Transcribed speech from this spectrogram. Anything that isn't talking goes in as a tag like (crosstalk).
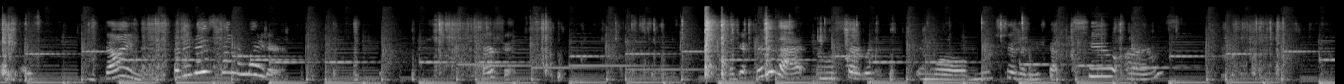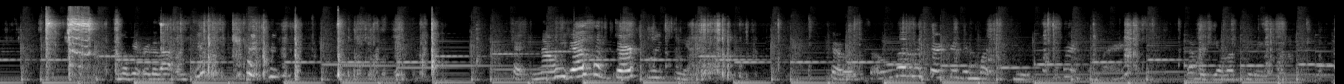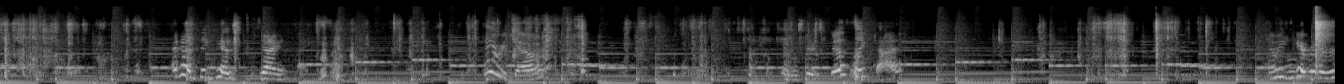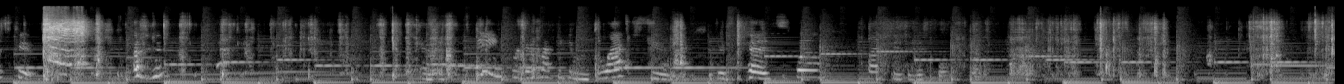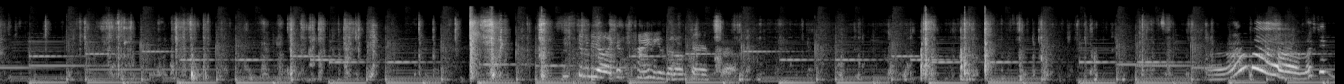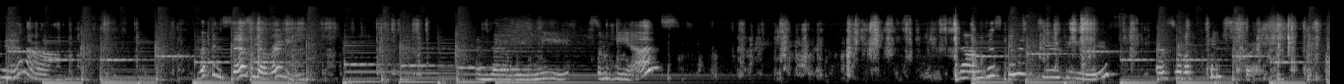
as diamond, but it is kind of lighter. Perfect. We'll get rid of that, and we'll start with, and we'll make sure that he's got two arms. And we'll get rid of that one too. (laughs) okay, now he does have dark blue pants. So it's a little bit darker than what you prefer somewhere. That might be a. I don't think he has giant legs. There we go. So we'll do it just like that. Can get rid of this too. and I think we're gonna have to give him black shoes just because, well, black shoes are just cool. He's gonna be like a tiny little character. Oh, look at him. Looking sassy already. And then we need some hands. Now I'm just going to do these as little pinch twists.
